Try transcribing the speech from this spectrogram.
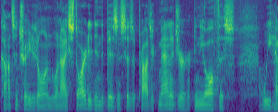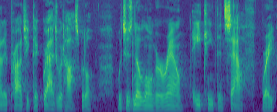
concentrated on when I started in the business as a project manager in the office. We had a project at Graduate Hospital, which is no longer around, 18th and South. Right.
